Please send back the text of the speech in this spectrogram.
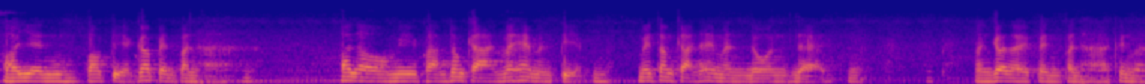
พอเย็นพอเปียกก็เป็นปัญหา เพราะเรามีความต้องการไม่ให้มันเปียก ไม่ต้องการให้มันโดนแดด มันก็เลยเป็นปัญหาขึ้นมา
